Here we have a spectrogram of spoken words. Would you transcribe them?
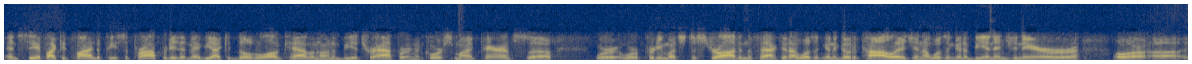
and see if I could find a piece of property that maybe I could build a log cabin on and be a trapper. And of course, my parents uh, were were pretty much distraught in the fact that I wasn't going to go to college and I wasn't going to be an engineer or or uh,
